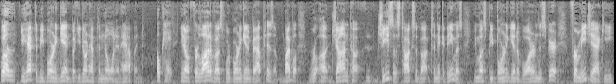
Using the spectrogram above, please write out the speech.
Well, have you have to be born again, but you don't have to know when it happened. Okay, You know, for a lot of us, we're born again in baptism. Bible, uh, John, ta- Jesus talks about to Nicodemus, you must be born again of water and the Spirit. For me, Jackie,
